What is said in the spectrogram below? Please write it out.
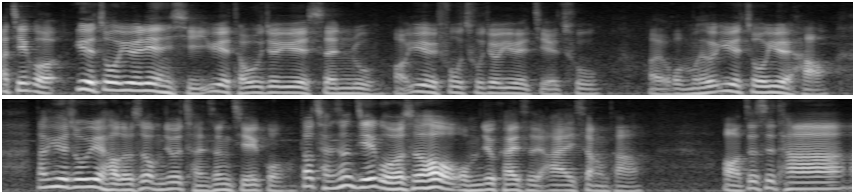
啊，结果越做越练习，越投入就越深入，哦，越付出就越杰出，呃，我们会越做越好。那越做越好的时候，我们就会产生结果。到产生结果的时候，我们就开始爱上它。哦，这是他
